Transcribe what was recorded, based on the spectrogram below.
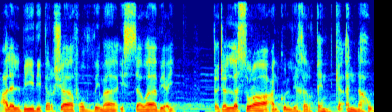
على البيد ترشاف الظماء السوابع. تجلى السرى عن كل خرق كأنه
